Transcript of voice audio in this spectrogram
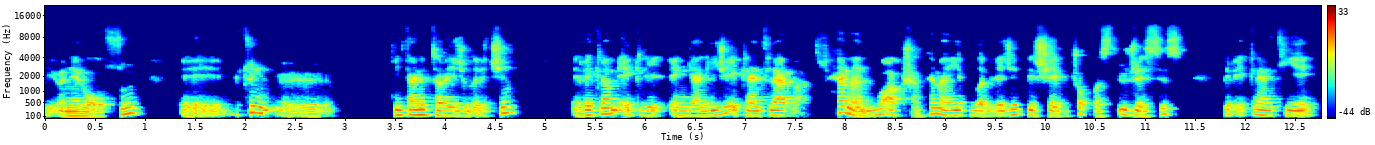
bir öneri olsun. E, bütün e, internet tarayıcılar için e, reklam ekli, engelleyici eklentiler vardır. Hemen bu akşam hemen yapılabilecek bir şey bu. Çok basit, ücretsiz bir eklentiyi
